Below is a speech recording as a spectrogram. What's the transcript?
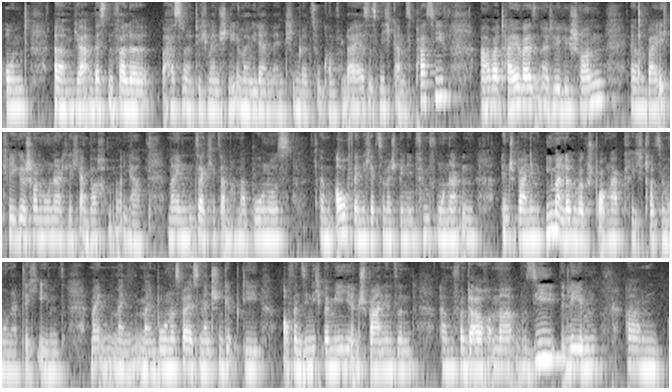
Und ähm, ja, im besten Falle hast du natürlich Menschen, die immer wieder in dein Team dazukommen. Von daher ist es nicht ganz passiv, aber teilweise natürlich schon, ähm, weil ich kriege schon monatlich einfach, ja, mein, sage ich jetzt einfach mal, Bonus. Ähm, auch wenn ich jetzt zum Beispiel in den fünf Monaten in Spanien mit niemandem darüber gesprochen habe, kriege ich trotzdem monatlich eben mein, mein, mein Bonus, weil es Menschen gibt, die, auch wenn sie nicht bei mir hier in Spanien sind, ähm, von da auch immer, wo sie leben, ähm,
